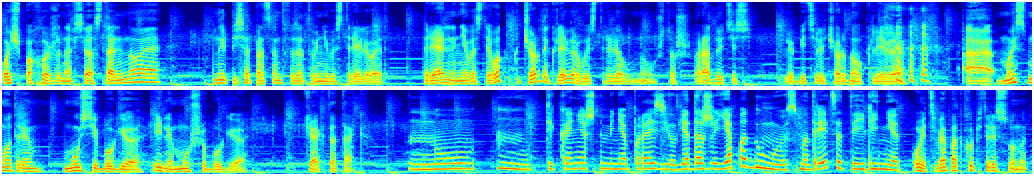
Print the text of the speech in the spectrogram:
очень похоже на все остальное, ну и 50% из этого не выстреливает. Реально не выстрелил. Вот черный клевер выстрелил. Ну что ж, радуйтесь, любители черного клевера. А мы смотрим Муси Бугё или Муши Бугё. Как-то так. Ну, ты, конечно, меня поразил. Я даже, я подумаю, смотреть это или нет. Ой, тебя подкупит рисунок.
